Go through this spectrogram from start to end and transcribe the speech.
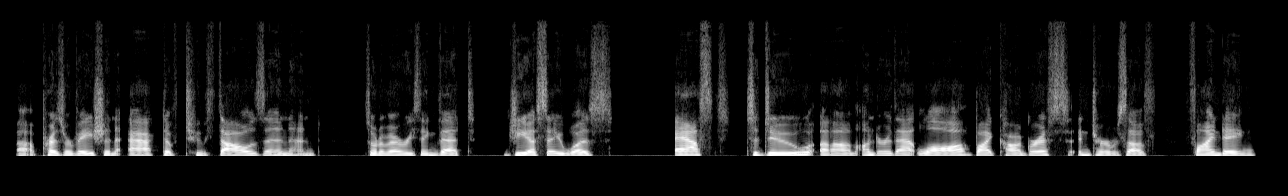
uh, Preservation Act of 2000 and sort of everything that GSA was asked to do um, under that law by Congress in terms of finding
